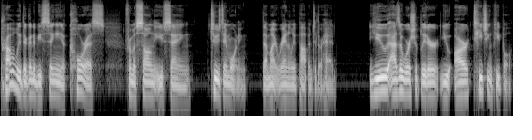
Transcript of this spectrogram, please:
probably they're going to be singing a chorus from a song that you sang Tuesday morning that might randomly pop into their head. You, as a worship leader, you are teaching people,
